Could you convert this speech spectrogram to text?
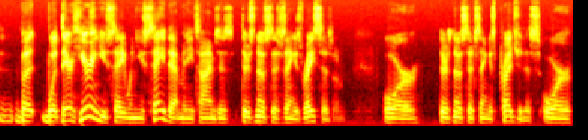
but what they're hearing you say when you say that many times is, "There's no such thing as racism," or "There's no such thing as prejudice," or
